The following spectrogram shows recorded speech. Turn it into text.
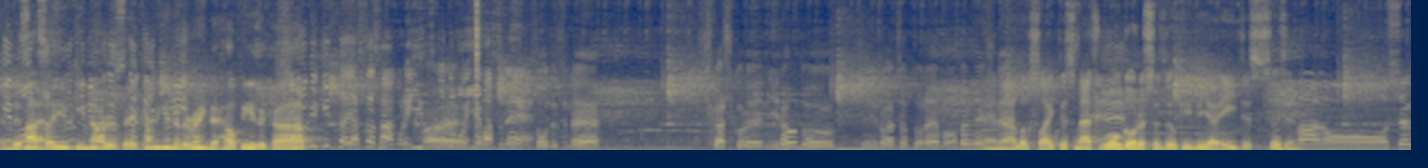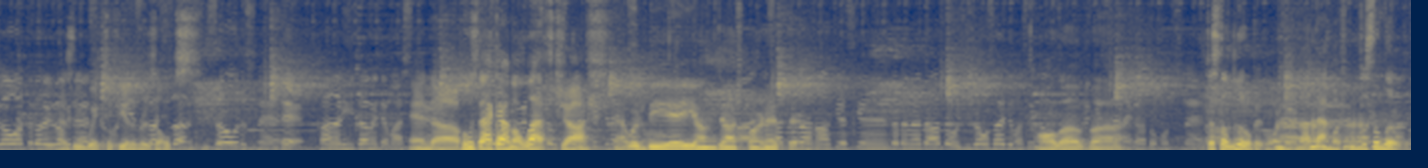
and Masayuki Naruse coming into the ring to help Iizuka up. And uh, looks like this match will go to Suzuki via a decision as we wait to hear the results. And uh, who's that guy on the left, Josh? That would be a young Josh Barnett there. All of... Uh, just a little bit more hair, not that much more, just a little bit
